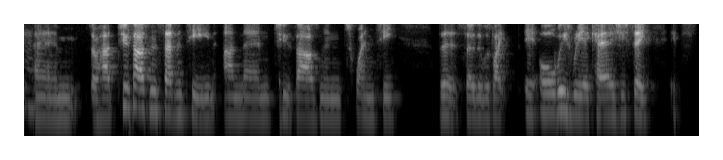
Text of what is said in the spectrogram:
Mm. Um, so I had 2017 and then 2020. The so there was like it always reoccurs. You see, it's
